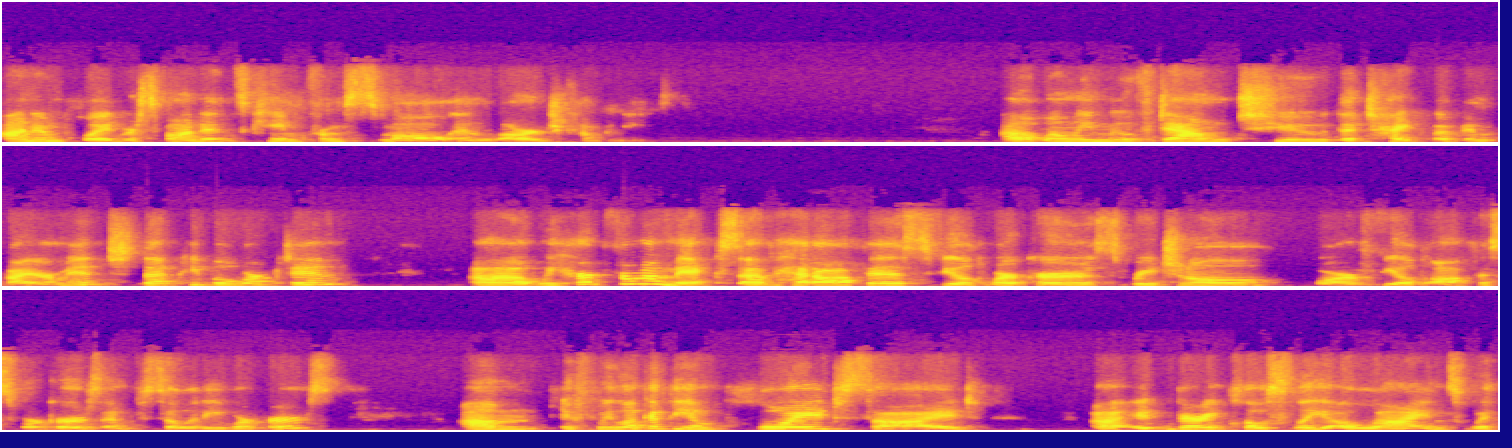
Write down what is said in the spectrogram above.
unemployed respondents came from small and large companies. Uh, when we move down to the type of environment that people worked in, uh, we heard from a mix of head office, field workers, regional or field office workers, and facility workers. Um, if we look at the employed side, uh, it very closely aligns with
